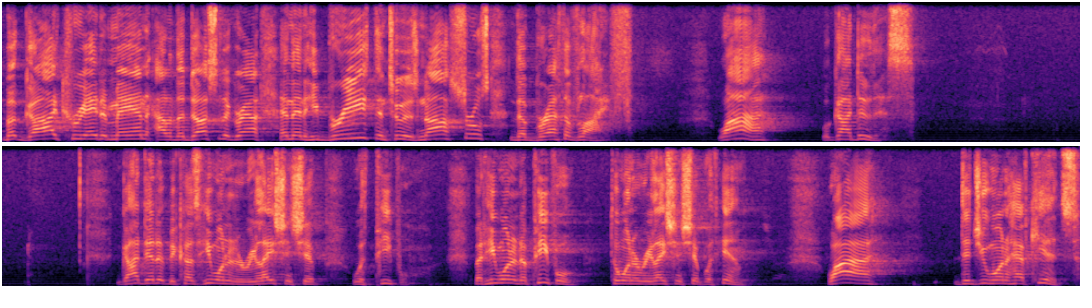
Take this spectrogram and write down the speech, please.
But God created man out of the dust of the ground, and then He breathed into his nostrils the breath of life. Why would God do this? God did it because He wanted a relationship with people, but He wanted a people to want a relationship with Him. Why did you want to have kids?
